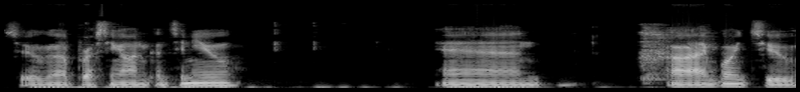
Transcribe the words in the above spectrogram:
So uh, pressing on continue. And uh, I'm going to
